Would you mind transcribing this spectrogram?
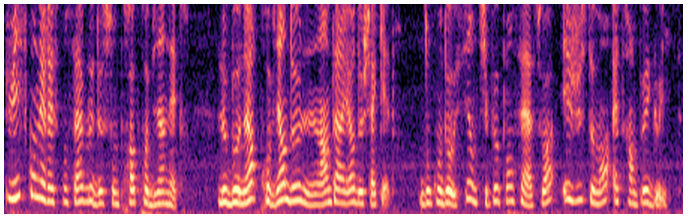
puisqu'on est responsable de son propre bien-être. Le bonheur provient de l'intérieur de chaque être. Donc on doit aussi un petit peu penser à soi et justement être un peu égoïste.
